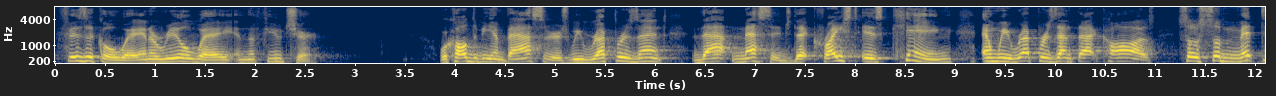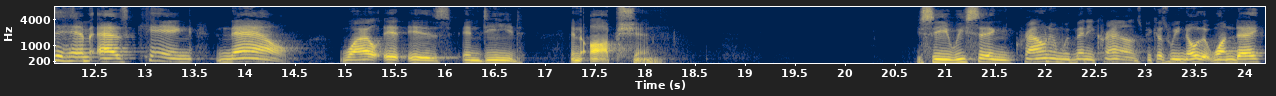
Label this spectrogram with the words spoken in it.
physical way, in a real way in the future. We're called to be ambassadors. We represent that message that Christ is king, and we represent that cause. So submit to him as king now, while it is indeed an option. You see, we sing, Crown him with many crowns, because we know that one day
